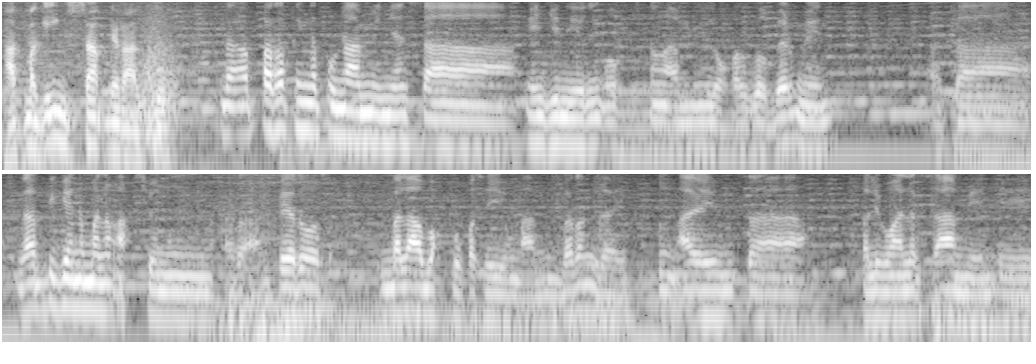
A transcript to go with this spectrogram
at maging sa Meralco Na, parating na po namin yan sa engineering office ng aming local government. At ah, nabigyan naman ng aksyon nung nakaraan. Pero malawak po kasi yung aming barangay. Kung Ayon sa paliwanag sa amin, eh,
